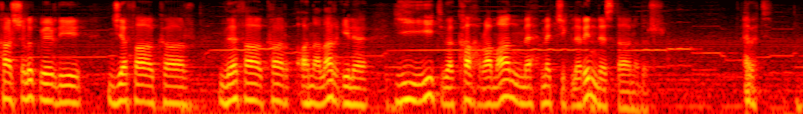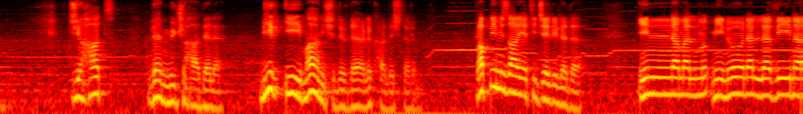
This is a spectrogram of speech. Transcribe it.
karşılık verdiği cefakar, vefakar analar ile yiğit ve kahraman Mehmetçiklerin destanıdır. Evet, cihat ve mücadele bir iman işidir değerli kardeşlerim. Rabbimiz ayeti celilede İnnemel mu'minûnellezîne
